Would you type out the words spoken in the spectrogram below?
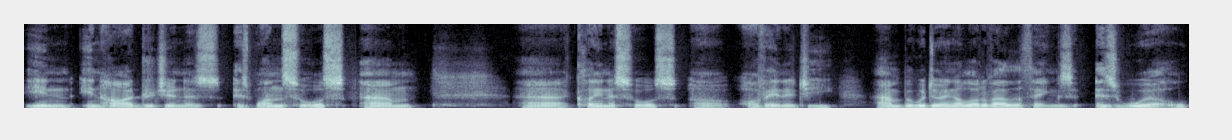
in in hydrogen as as one source, um, uh, cleaner source of, of energy. Um, but we're doing a lot of other things as well.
